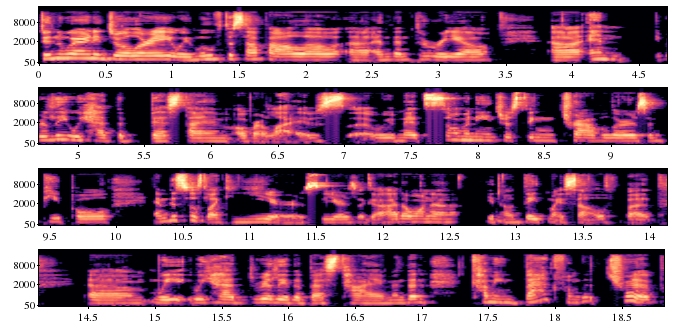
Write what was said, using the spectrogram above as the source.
didn't wear any jewelry. We moved to sao paulo uh, and then to rio. Uh, and really we had the best time of our lives. Uh, we met so many interesting travelers and people. And this was like years years ago. I don't want to you know date myself but um, we we had really the best time. And then coming back from the trip,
